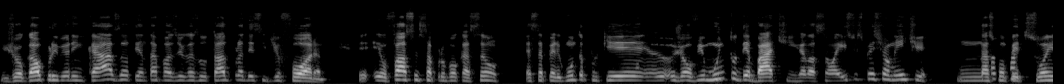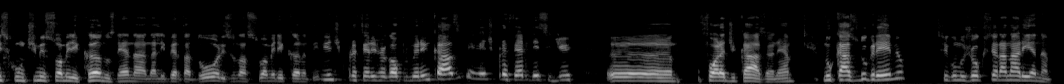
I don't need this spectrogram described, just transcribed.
jogar o primeiro em casa, tentar fazer o resultado para decidir fora? Eu faço essa provocação, essa pergunta, porque eu já ouvi muito debate em relação a isso, especialmente nas competições com times sul-americanos, né, na, na, Libertadores ou na Sul-Americana. Tem gente que prefere jogar o primeiro em casa, tem gente que prefere decidir uh, fora de casa, né? No caso do Grêmio, segundo jogo será na Arena.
